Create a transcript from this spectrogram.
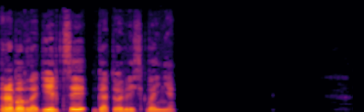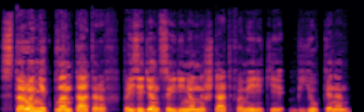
Рабовладельцы готовились к войне. Сторонник плантаторов, президент Соединенных Штатов Америки Бьюкенен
